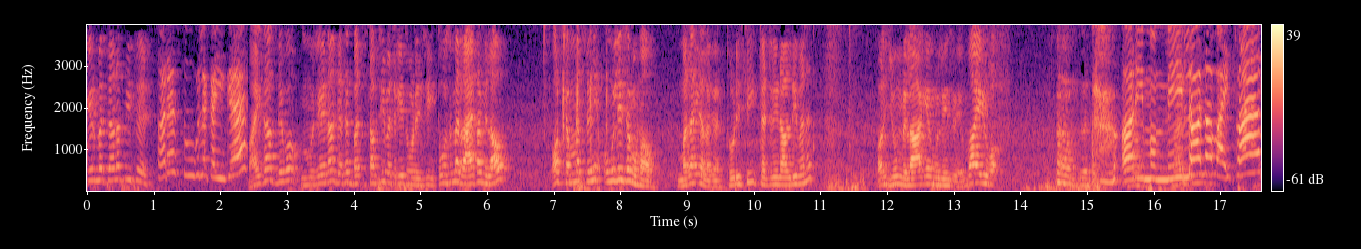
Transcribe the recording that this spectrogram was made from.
गिर मत जाना पीछे। अरे सूग ले कहीं के। भाई साहब देखो मुझे ना जैसे बच, सब्ज़ी बच गई थोड़ी सी तो उसमें रायता मिलाओ और चम्मच से नहीं उंगली से घुमाओ। मज़ा ही अलग है। थोड़ी सी चटनी डाल दी मैंने। और यूँ मिला के उंगली से। भाई वाह। अरे मम्मी लो लो भाई साहब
